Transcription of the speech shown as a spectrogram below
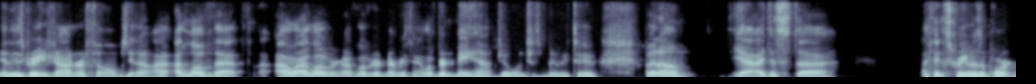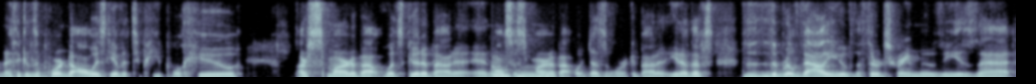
In these great genre films, you know, I, I love that. I, I love her. I've loved her in everything. I loved her in Mayhem, Joe Lynch's movie too. But um, yeah, I just uh, I think Scream is important. I think it's important to always give it to people who are smart about what's good about it and also mm-hmm. smart about what doesn't work about it. You know, that's the, the, real value of the third Scream movie is that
